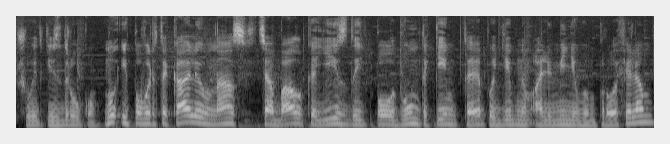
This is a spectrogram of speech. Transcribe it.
швидкість друку. Ну і по вертикалі у нас ця балка їздить по двом таким Т-подібним алюмінієвим профілям.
